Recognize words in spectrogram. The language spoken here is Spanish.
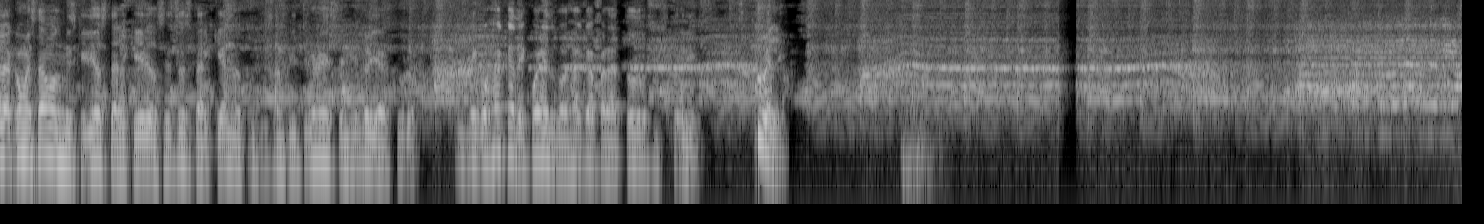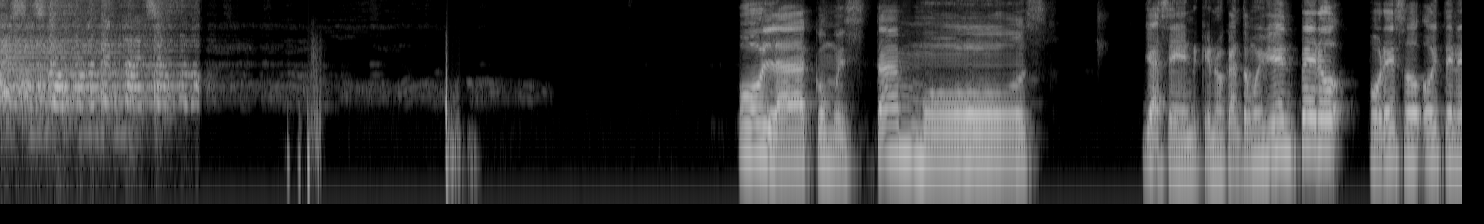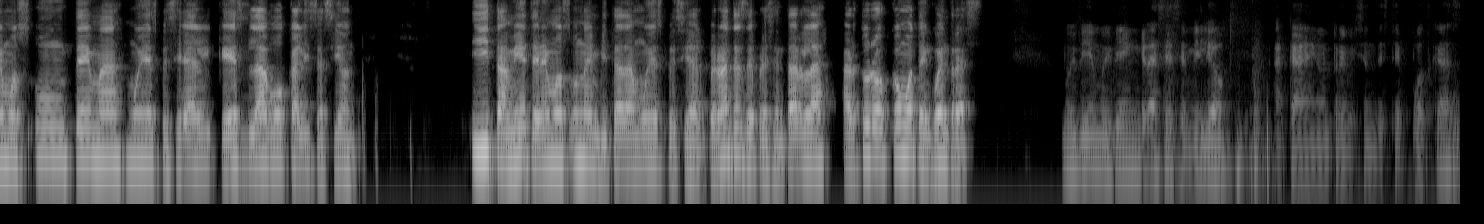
Hola, ¿cómo estamos mis queridos talqueros? Esto es Talqueando con sus anfitriones Emilio y Arturo. De Oaxaca, de Juárez, Oaxaca, para todos ustedes. Hola, ¿cómo estamos? Ya sé que no canto muy bien, pero por eso hoy tenemos un tema muy especial que es la vocalización. Y también tenemos una invitada muy especial. Pero antes de presentarla, Arturo, ¿cómo te encuentras? Muy bien, muy bien. Gracias, Emilio. Acá en otra emisión de este podcast.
